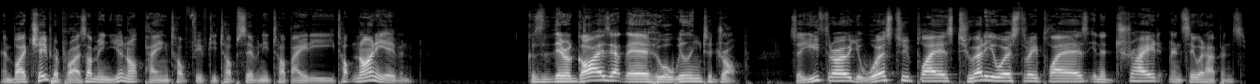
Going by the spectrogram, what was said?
And by cheaper price, I mean you're not paying top 50, top 70, top 80, top 90 even. Because there are guys out there who are willing to drop. So you throw your worst two players, two out of your worst three players in a trade and see what happens.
